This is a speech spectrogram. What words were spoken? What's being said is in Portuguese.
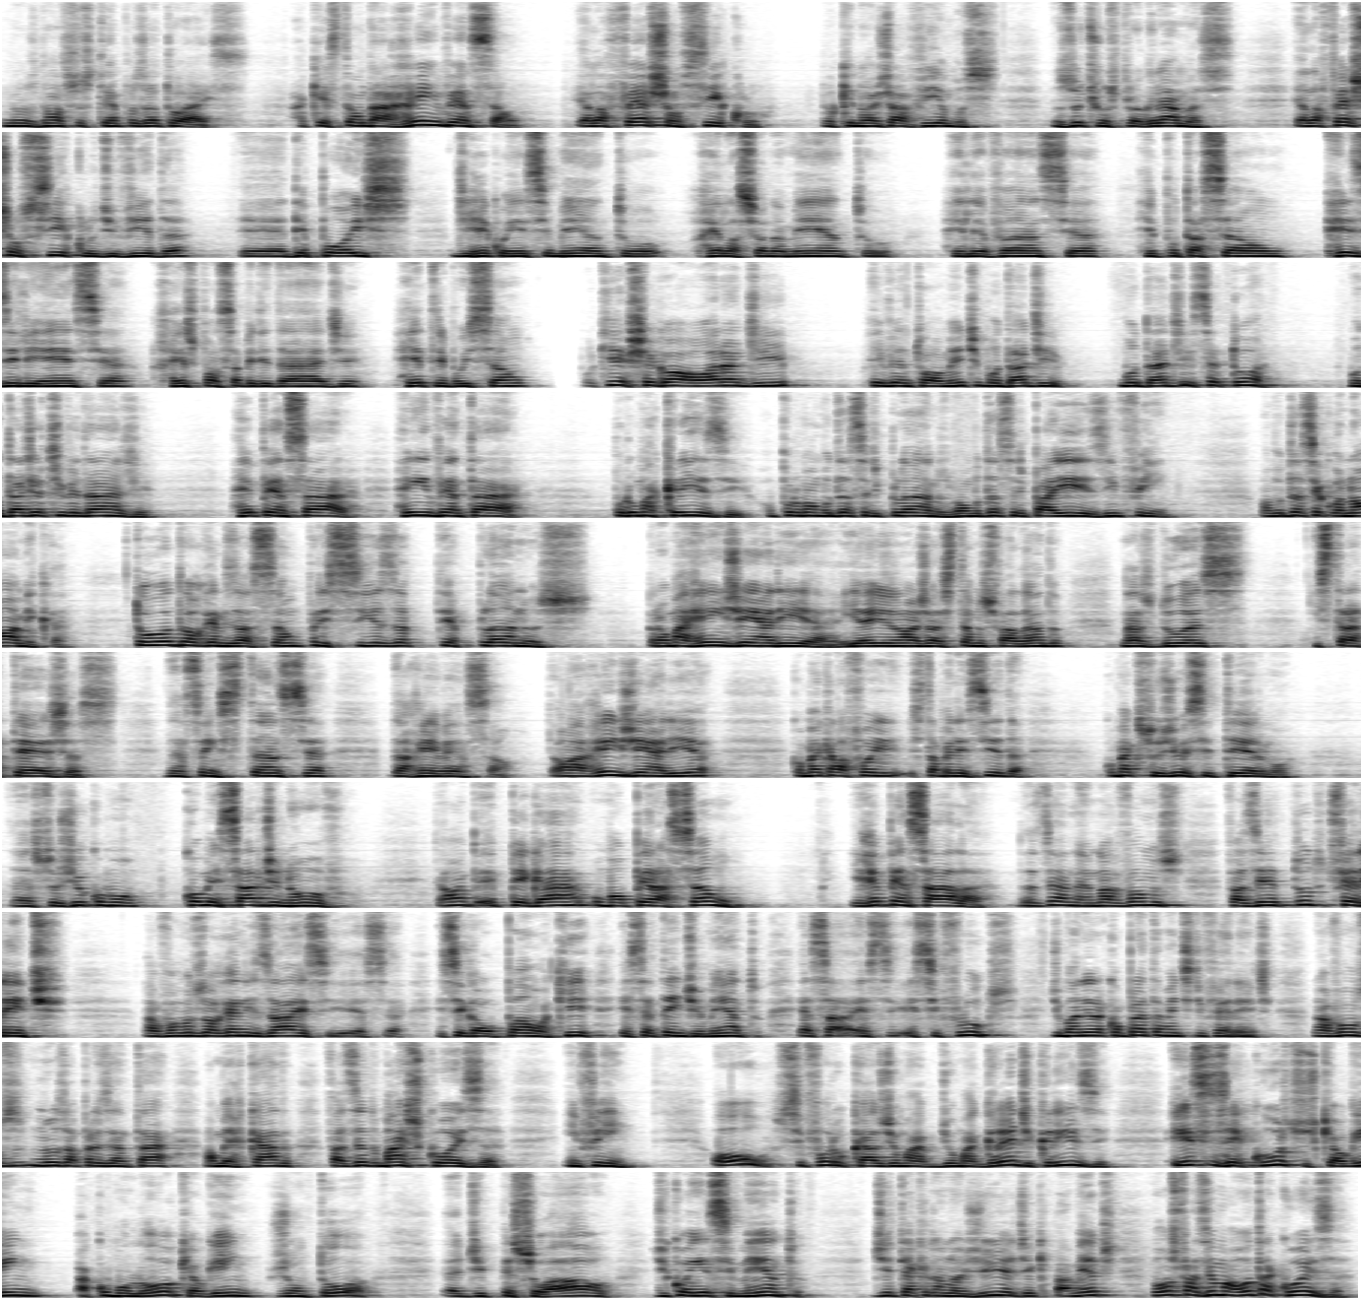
nos nossos tempos atuais. A questão da reinvenção. Ela fecha um ciclo do que nós já vimos nos últimos programas. Ela fecha um ciclo de vida é, depois de reconhecimento, relacionamento, relevância, reputação, resiliência, responsabilidade, retribuição, porque chegou a hora de eventualmente mudar de mudar de setor, mudar de atividade, repensar, reinventar por uma crise ou por uma mudança de planos, uma mudança de país, enfim, uma mudança econômica. Toda organização precisa ter planos para uma reengenharia. E aí nós já estamos falando nas duas estratégias dessa instância da reinvenção. Então, a reengenharia, como é que ela foi estabelecida? Como é que surgiu esse termo? É, surgiu como começar de novo. Então, é pegar uma operação e repensá-la. Nós vamos fazer tudo diferente. Nós vamos organizar esse, esse, esse galpão aqui, esse atendimento, essa, esse, esse fluxo de maneira completamente diferente. Nós vamos nos apresentar ao mercado fazendo mais coisa. Enfim, ou, se for o caso de uma, de uma grande crise, esses recursos que alguém acumulou, que alguém juntou eh, de pessoal, de conhecimento, de tecnologia, de equipamentos, vamos fazer uma outra coisa.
